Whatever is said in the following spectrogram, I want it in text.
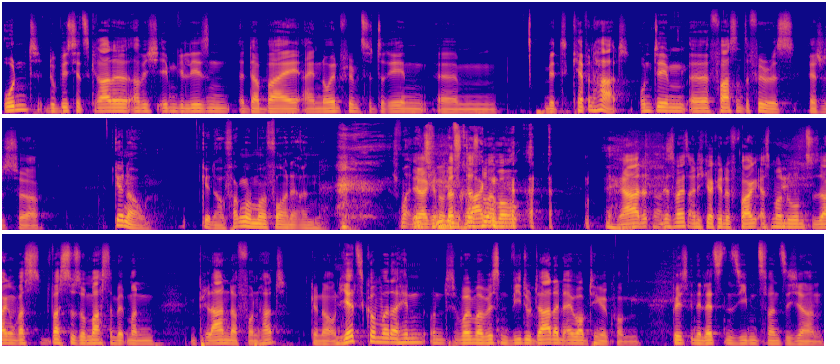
Und du bist jetzt gerade, habe ich eben gelesen, dabei, einen neuen Film zu drehen ähm, mit Kevin Hart und dem äh, Fast and the Furious Regisseur. Genau, genau. Fangen wir mal vorne an. Ja, genau. Das, das einmal, ja, das, das war jetzt eigentlich gar keine Frage. Erstmal nur, um zu sagen, was, was du so machst, damit man einen Plan davon hat. Genau. Und jetzt kommen wir dahin und wollen mal wissen, wie du da dann überhaupt hingekommen bist in den letzten 27 Jahren.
